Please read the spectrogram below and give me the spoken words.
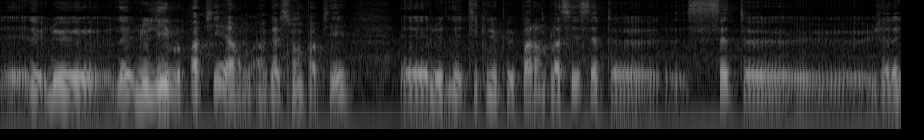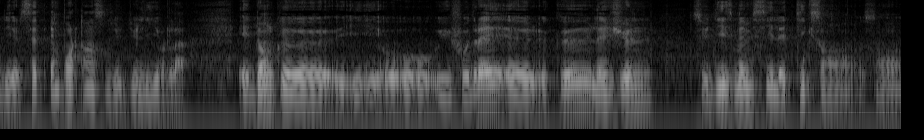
le, le, livre papier, en, version papier, euh, l'éthique ne peut pas remplacer cette, euh, cette euh, j'allais dire, cette importance du, livre-là. Et donc, il, faudrait que les jeunes se disent, même si les tics sont, sont,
